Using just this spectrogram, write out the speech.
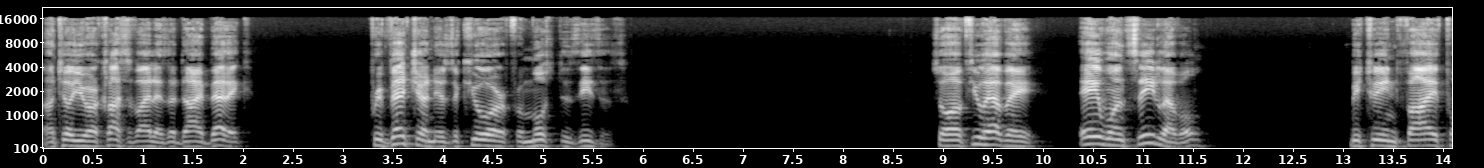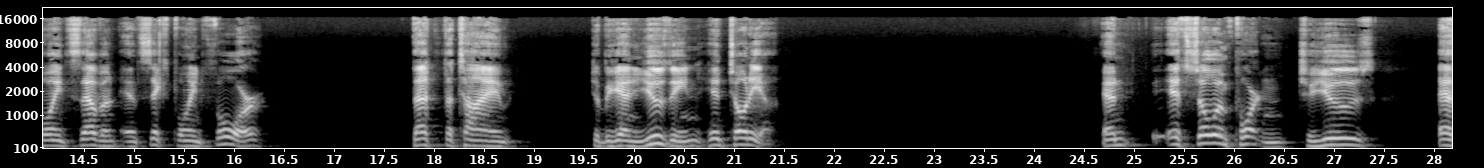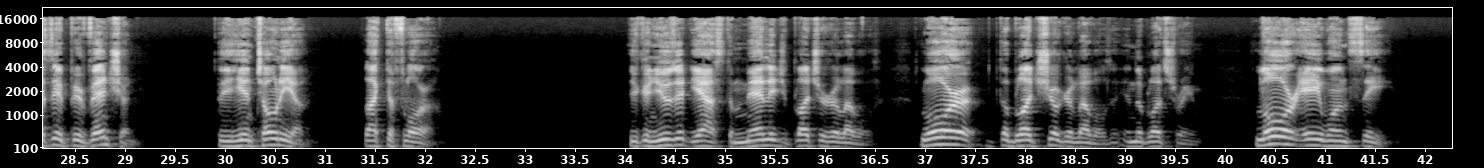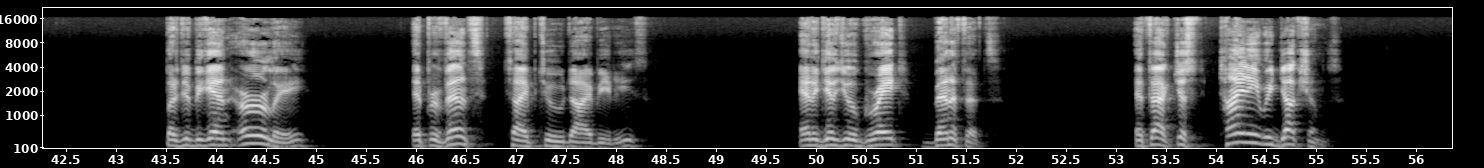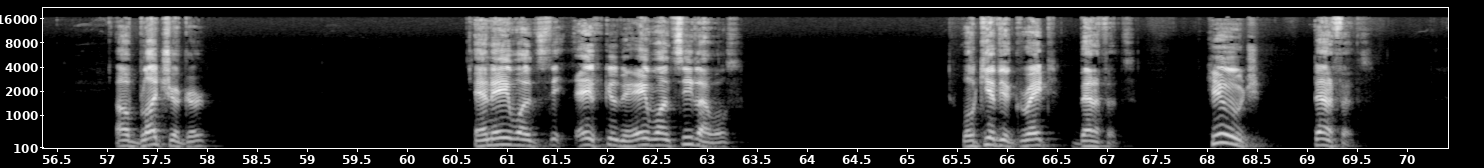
until you are classified as a diabetic. Prevention is the cure for most diseases. So, if you have a A1C level between 5.7 and 6.4, that's the time to begin using Hintonia. And it's so important to use as a prevention the Hintonia, lactiflora. You can use it, yes, to manage blood sugar levels, lower the blood sugar levels in the bloodstream, lower A1C. But if you begin early, it prevents type 2 diabetes and it gives you great benefits. In fact, just tiny reductions of blood sugar and A1C, excuse me, A1C levels will give you great benefits. Huge benefits.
